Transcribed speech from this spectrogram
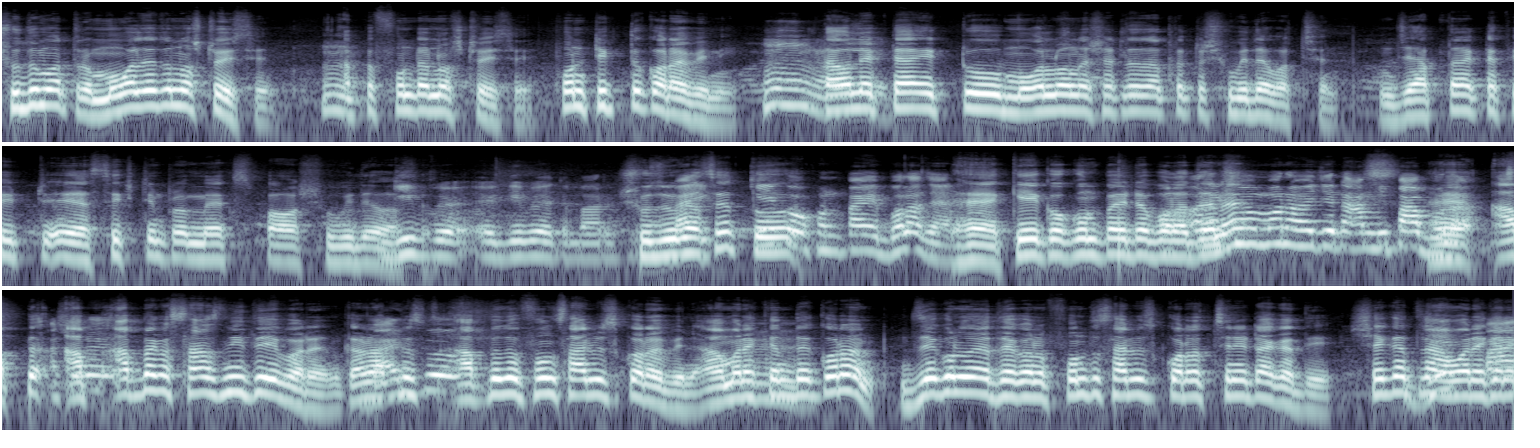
শুধুমাত্র মোবাইল তো নষ্ট হয়েছে। আপনার ফোনটা নষ্ট হয়েছে। ফোন ঠিক তো করাবেনি তাহলে একটা একটু মোবাইল বাংলার সাথে আপনি একটা সুবিধা পাচ্ছেন। যে আপনার একটা ফিফটি সিক্সটিন প্রো ম্যাক্স পাওয়ার সুবিধা সুযোগ আছে কে তো- কখন পায় বলা যায় না। হ্যাঁ কে কখন পাই এটা বলা যায় না। মনে হয় যে আমি পাবো না। হ্যাঁ আপনি আপনাকে চান্স নিতেই পারেন কারণ আপনি আপনি তো ফোন সার্ভিস করাবেন। আমার এখান থেকে করান যে কোনো জায়গা থেকে ফোন তো সার্ভিস করাচ্ছেন টাকা দিয়ে। সেক্ষেত্রে আমার এখানে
